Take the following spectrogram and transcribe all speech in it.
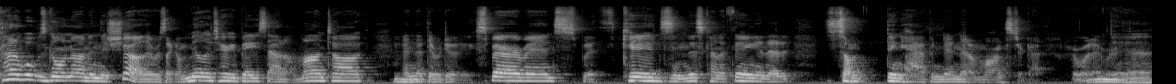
kind of what was going on in this show. There was like a military base out on Montauk, and mm-hmm. that they were doing experiments with kids and this kind of thing, and that something happened and then a monster got out or whatever. Yeah,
